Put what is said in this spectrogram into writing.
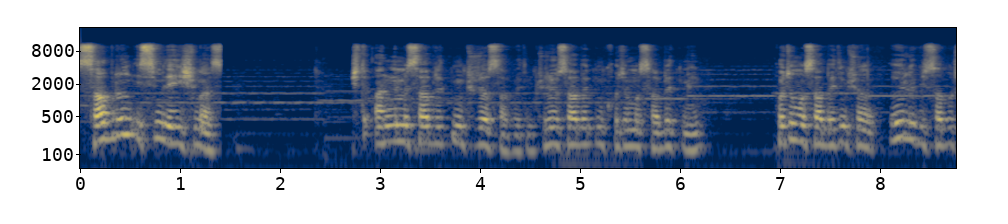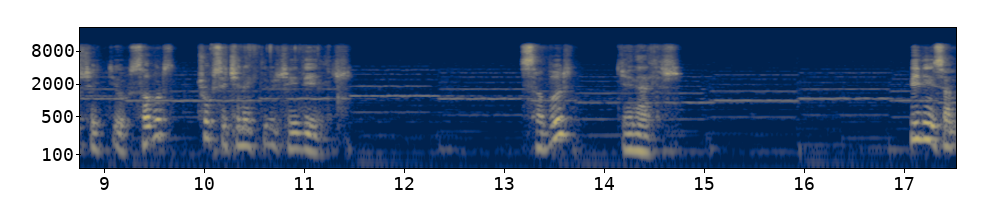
Sabrın ismi değişmez. İşte anneme sabretmeyeyim, çocuğa sabredeyim. Çocuğa sabretmeyeyim, kocama sabretmeyeyim. Kocama sabredeyim şu an öyle bir sabır şekli yok. Sabır çok seçenekli bir şey değildir. Sabır geneldir. Bir insan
